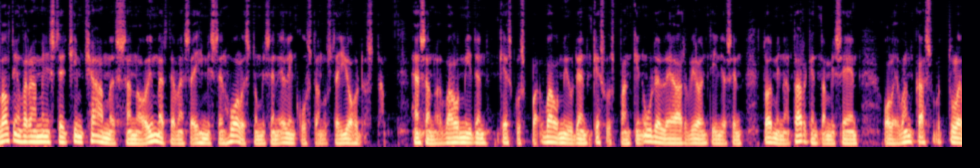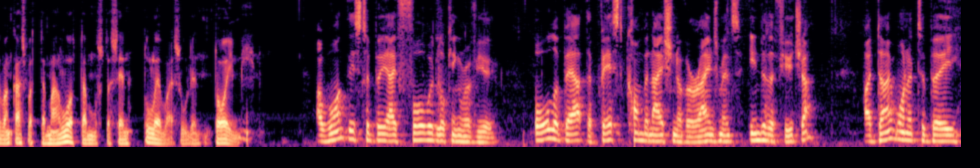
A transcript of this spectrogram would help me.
Valtionvarainministeri Jim Chalmers sanoo ymmärtävänsä ihmisten huolestumisen elinkustannusten johdosta. Hän sanoi valmiuden, keskuspa- valmiuden keskuspankin uudelleenarviointiin ja sen toiminnan tarkentamiseen olevan kasv- tulevan kasvattamaan luottamusta sen tulevaisuuden toimiin. I want this to be a forward-looking review, all about the best combination of arrangements into the future. I don't want it to be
